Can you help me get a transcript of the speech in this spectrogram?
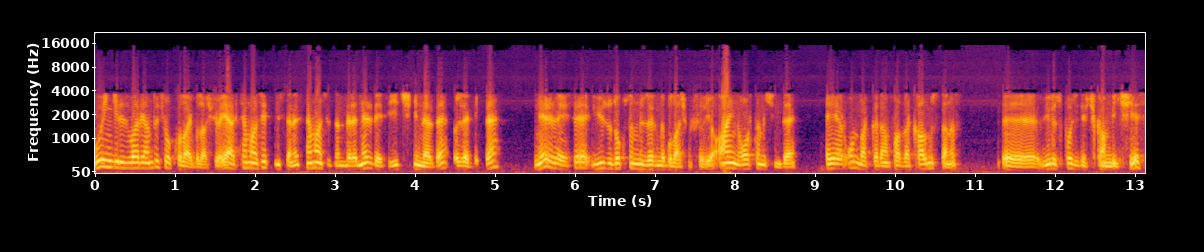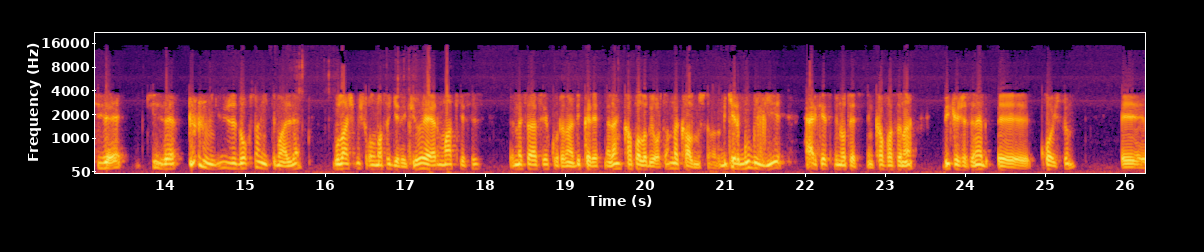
Bu İngiliz varyantı çok kolay bulaşıyor. Eğer temas etmişseniz temas edenlere neredeyse yetişkinlerde özellikle neredeyse %90'ın üzerinde bulaşmış oluyor. Aynı ortam içinde eğer 10 dakikadan fazla kalmışsanız e, virüs pozitif çıkan bir kişiye size size %90 ihtimalle bulaşmış olması gerekiyor. Eğer maskesiz mesafeye kurana dikkat etmeden kapalı bir ortamda kalmışsınız. Bir kere bu bilgiyi herkes bir not etsin. Kafasına bir köşesine e, koysun. E,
